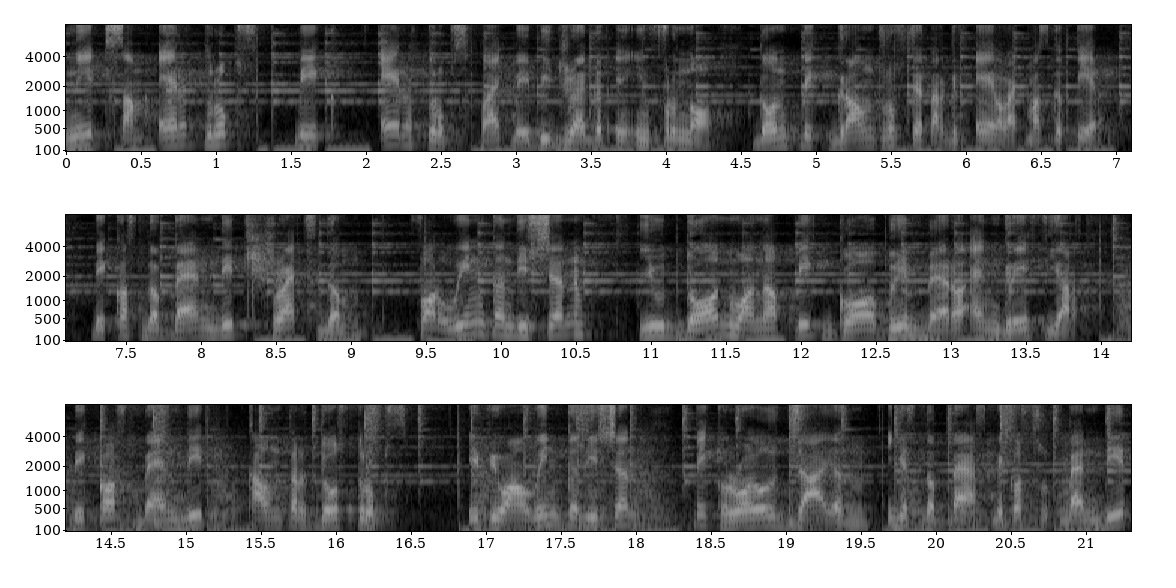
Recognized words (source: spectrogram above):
need some air troops, pick air troops like Baby Dragon and Inferno. Don't pick ground troops that target air like Musketeer because the bandit shreds them. For win condition, you don't wanna pick Goblin Barrel and Graveyard because bandit counter those troops. If you want win condition, pick Royal Giant. It is the best because bandit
